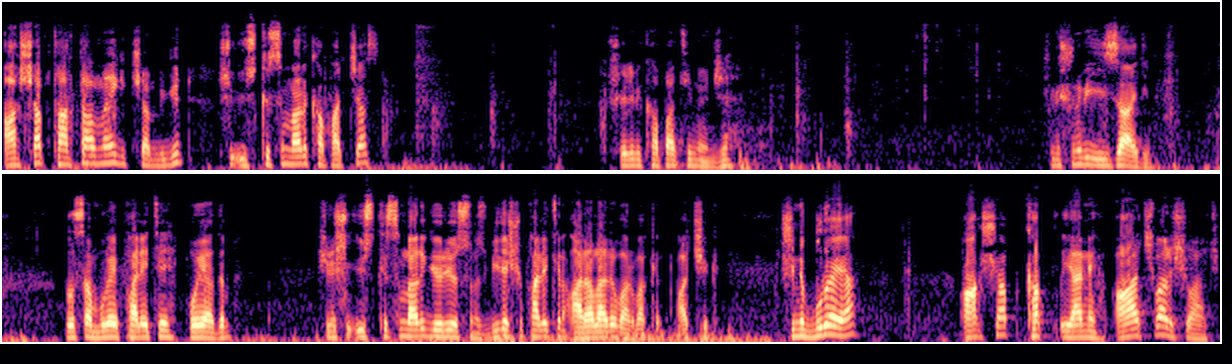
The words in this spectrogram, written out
ahşap tahta almaya gideceğim bir gün. Şu üst kısımları kapatacağız. Şöyle bir kapatayım önce. Şimdi şunu bir izah edeyim. Dostum burayı paleti boyadım. Şimdi şu üst kısımları görüyorsunuz. Bir de şu paletin araları var bakın açık. Şimdi buraya ahşap kap yani ağaç var şu ağaç.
